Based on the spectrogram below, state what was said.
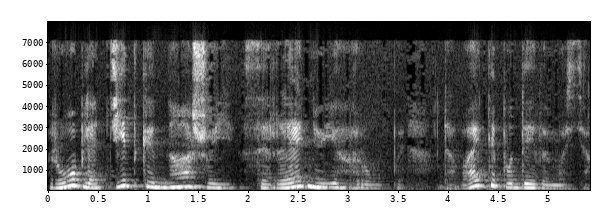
роблять дітки нашої середньої групи? Давайте подивимося.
